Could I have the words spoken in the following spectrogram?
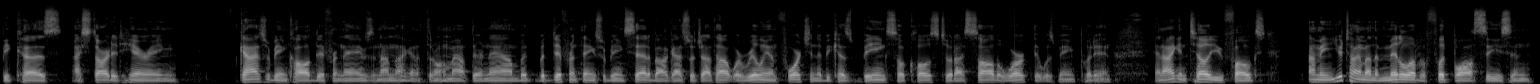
because I started hearing guys were being called different names, and I'm not going to throw them out there now, but, but different things were being said about guys, which I thought were really unfortunate because being so close to it, I saw the work that was being put in. And I can tell you, folks, I mean, you're talking about the middle of a football season.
